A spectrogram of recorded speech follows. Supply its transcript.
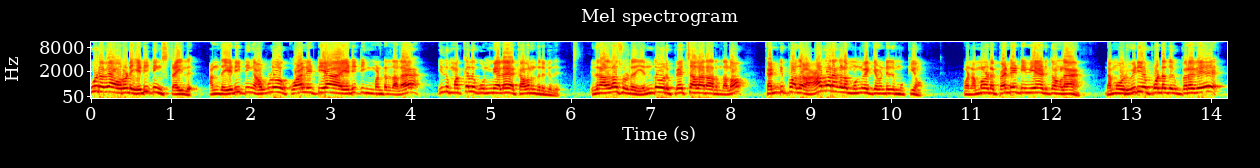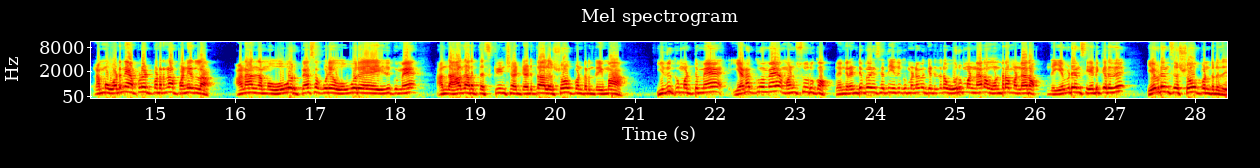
கூடவே அவரோட எடிட்டிங் ஸ்டைலு அந்த எடிட்டிங் அவ்வளோ குவாலிட்டியா எடிட்டிங் பண்றதால இது மக்களுக்கு உண்மையாலே கவர்ந்துருக்குது. இதனாலதான் சொல்றது எந்த ஒரு பேச்சாளராக இருந்தாலும் கண்டிப்பா அதோட ஆதாரங்களை முன்வைக்க வேண்டியது முக்கியம். இப்போ நம்மளோட பேட்டை டிவியே எடுத்தோங்களேன் நம்ம ஒரு வீடியோ போட்டதுக்கு பிறகு நம்ம உடனே அப்லோட் பண்றோம்னா பண்ணிடலாம். ஆனால் நம்ம ஒவ்வொரு பேசக்கூடிய ஒவ்வொரு இதுக்குமே அந்த ஆதாரத்தை ஸ்கிரீன்ஷாட் எடுத்து அதில் ஷோ பண்ணுறோம் தெரியுமா? இதுக்கு மட்டுமே எனக்குமே மன்சூருக்கும் எங்கள் ரெண்டு பேரும் சேர்த்து இதுக்கு மட்டுமே கிட்டத்தட்ட ஒரு மணி நேரம் ஒன்றரை மணி நேரம் இந்த எவிடன்ஸ் எடுக்கிறது எவிடன்ஸை ஷோ பண்ணுறது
